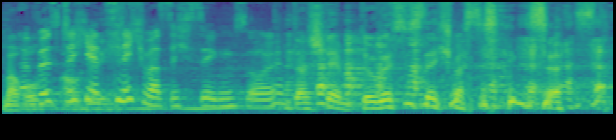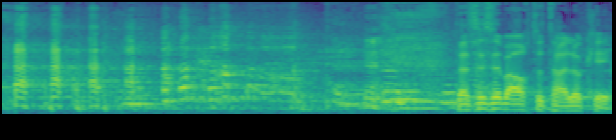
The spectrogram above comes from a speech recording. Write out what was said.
Warum? Da wüsste ich jetzt nicht, was ich singen soll. Das stimmt, du wüsstest nicht, was du singen sollst. Das ist aber auch total okay.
